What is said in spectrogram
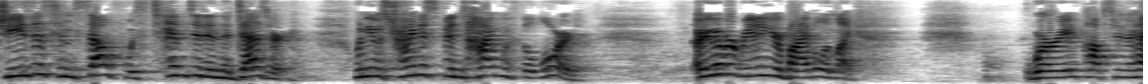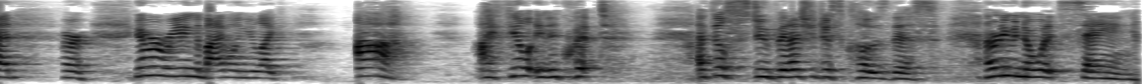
Jesus himself was tempted in the desert when he was trying to spend time with the Lord. Are you ever reading your Bible and like worry pops in your head? Or you ever reading the Bible and you're like, ah, I feel inequipped. I feel stupid. I should just close this. I don't even know what it's saying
